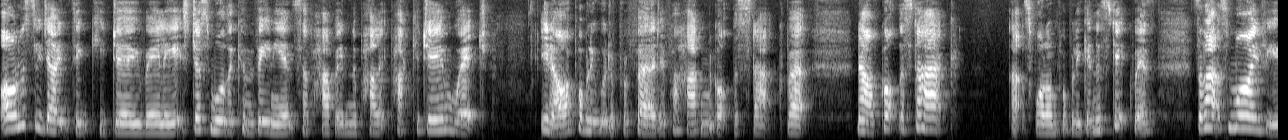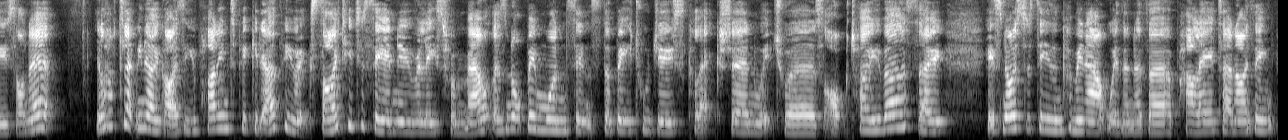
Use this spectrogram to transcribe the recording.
I honestly don't think you do, really. It's just more the convenience of having the palette packaging, which you know, I probably would have preferred if I hadn't got the stack, but now I've got the stack, that's what I'm probably going to stick with. So that's my views on it. You'll have to let me know, guys. Are you planning to pick it up? Are you excited to see a new release from Melt? There's not been one since the Beetlejuice collection, which was October. So it's nice to see them coming out with another palette. And I think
